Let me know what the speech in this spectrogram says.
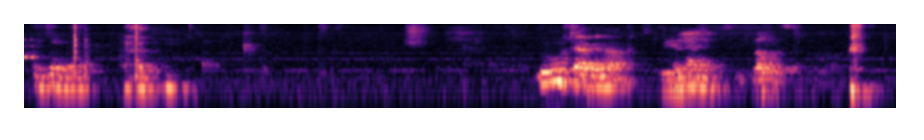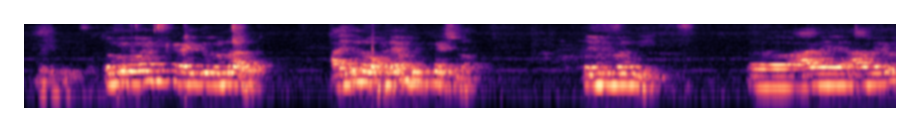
మంచోళ్ళ నువ్వు స్టాఫేనా తొమ్మిది మంది ఇక్కడ ఐదుగురు ఉన్నారు. ఐదులో ఒకడేమో డిప్రెషన్ ఎనిమిది మంది. ఆమె ఆమె ఏమో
